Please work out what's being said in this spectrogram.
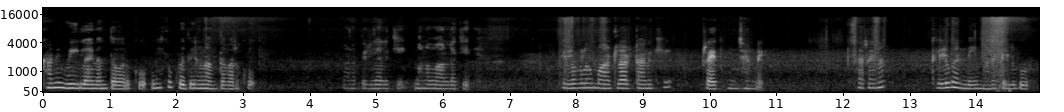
కానీ వీలైనంత వరకు మీకు కుదిరినంత వరకు మన పిల్లలకి మన వాళ్ళకి తెలుగులో మాట్లాడటానికి ప్రయత్నించండి. సరేనా? తెలుగు అండి మన తెలుగు.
